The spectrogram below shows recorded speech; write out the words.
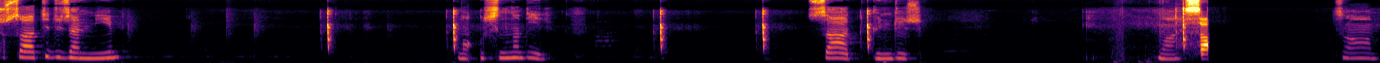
Şu saati düzenleyeyim. Lan ışınla değil. Saat gündüz. Var. Sa- Tamam.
